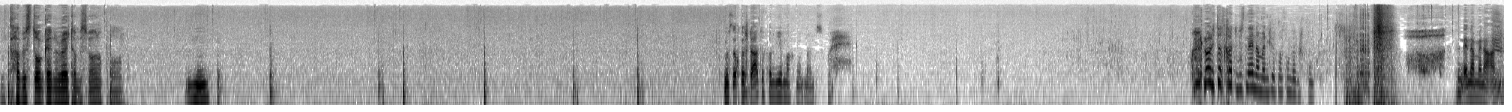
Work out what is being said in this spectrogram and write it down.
Ein Cobblestone Generator müssen wir auch noch bauen. Mhm. Muss auch eine Statue von mir machen mit meinem Swag. Leute, ich dachte gerade, du bist ein Enderman, ich bin fast runtergesprungen. Sind Endermänner an?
